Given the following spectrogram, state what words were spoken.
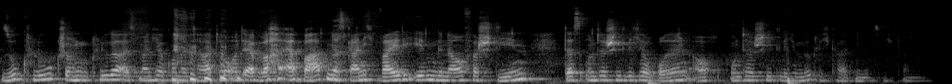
so klug, schon klüger als mancher Kommentator und erwarten das gar nicht, weil die eben genau verstehen, dass unterschiedliche Rollen auch unterschiedliche Möglichkeiten mit sich bringen.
